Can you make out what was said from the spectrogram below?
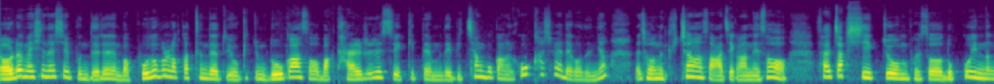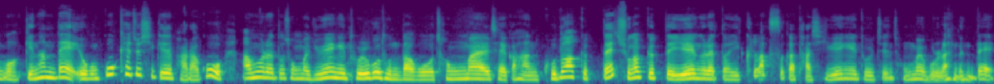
여름에 신으실 분들은 막 보도블럭 같은 데도 여기 좀 녹아서 막 달릴 수 있기 때문에 밑창 보강을 꼭 하셔야 되거든요. 저는 귀찮아서 아직 안 해서 살짝씩 좀 벌써 녹고 있는 것 같긴 한데 요건 꼭 해주시길 바라고 아무래도 정말 유행이 돌고 돈다고 정말 제가 한 고등학교 때, 중학교 때 유행을 했던 이 클락스가 다시 유행이 돌지는 정말 몰랐는데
